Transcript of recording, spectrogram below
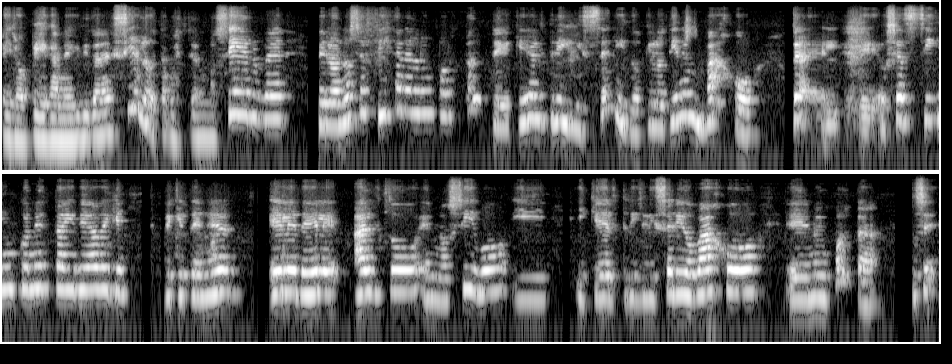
pero pegan el grito en el cielo, esta cuestión no sirve, pero no se fijan en lo importante, que es el triglicérido, que lo tienen bajo sea, eh, o sea, siguen con esta idea de que, de que tener LDL alto es nocivo y, que el triglicérido bajo eh, no importa. Entonces,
